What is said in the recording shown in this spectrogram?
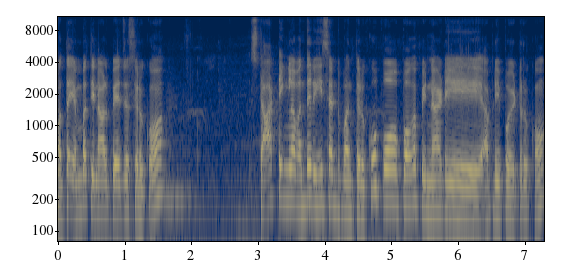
மொத்தம் எண்பத்தி நாலு பேஜஸ் இருக்கும் ஸ்டார்டிங்கில் வந்து ரீசெண்ட் மந்த் இருக்கும். போக போக பின்னாடி அப்படி போயிட்டுருக்கும்.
